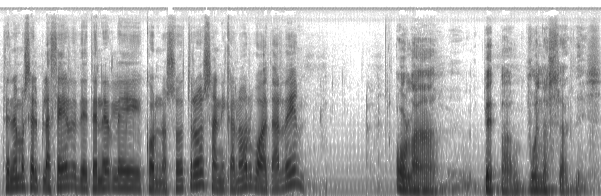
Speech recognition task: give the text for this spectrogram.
Tenemos el placer de tenerle con nosotros a Nicanor. Boa tarde. Hola, Pepa. Buenas tardes.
